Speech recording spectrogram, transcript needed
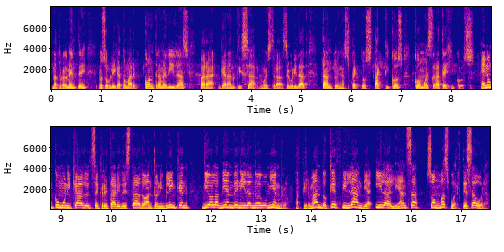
Naturalmente, nos obliga a tomar contramedidas para garantizar nuestra seguridad tanto en aspectos tácticos como estratégicos. En un comunicado, el secretario de Estado Anthony Blinken dio la bienvenida al nuevo miembro, afirmando que Finlandia y la alianza son más fuertes ahora.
